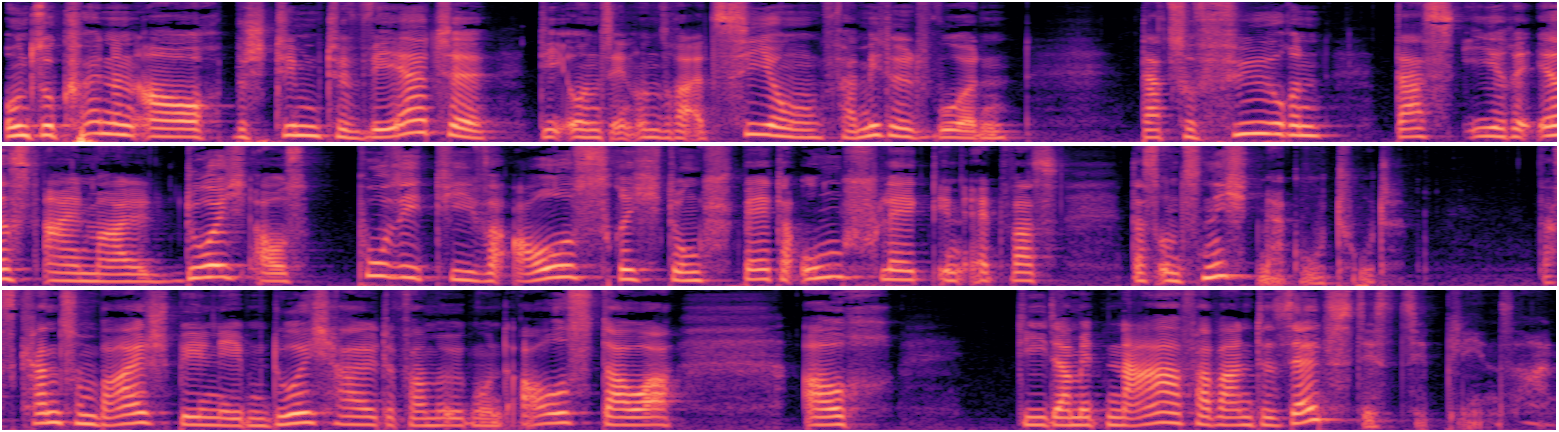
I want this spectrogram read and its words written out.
Und so können auch bestimmte Werte, die uns in unserer Erziehung vermittelt wurden, dazu führen, dass ihre erst einmal durchaus positive Ausrichtung später umschlägt in etwas, das uns nicht mehr gut tut. Das kann zum Beispiel neben Durchhaltevermögen und Ausdauer auch die damit nahe verwandte Selbstdisziplin sein.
